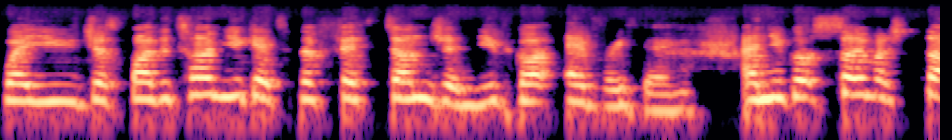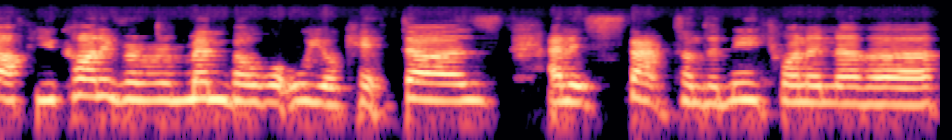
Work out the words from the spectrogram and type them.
where you just by the time you get to the fifth dungeon you've got everything. And you've got so much stuff you can't even remember what all your kit does and it's stacked underneath one another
